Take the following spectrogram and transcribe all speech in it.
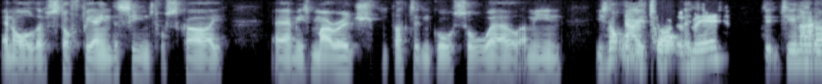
and all the stuff behind the scenes for Sky. Um, his marriage that didn't go so well. I mean, he's not one of the mate. Do, do, you know what I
